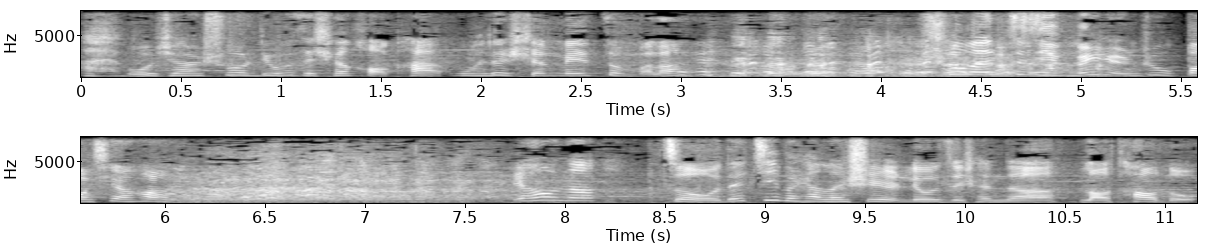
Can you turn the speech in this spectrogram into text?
哎，我居然说刘子晨好看，我的审美怎么了？说完自己没忍住，抱歉哈。然后呢，走的基本上呢是刘子晨的老套路，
